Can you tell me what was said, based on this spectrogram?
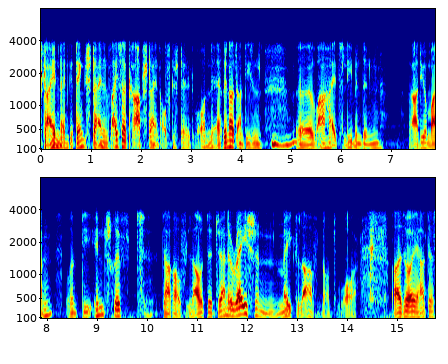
Stein, ein Gedenkstein, ein weißer Grabstein aufgestellt worden. Er erinnert an diesen mhm. äh, wahrheitsliebenden Radiomann und die Inschrift darauf lautet Generation, make love, not war. Also er hat das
